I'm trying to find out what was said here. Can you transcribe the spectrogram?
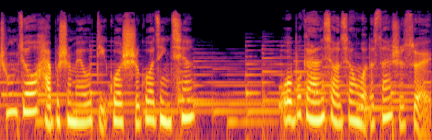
终究还不是没有抵过时过境迁。我不敢想象我的三十岁，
